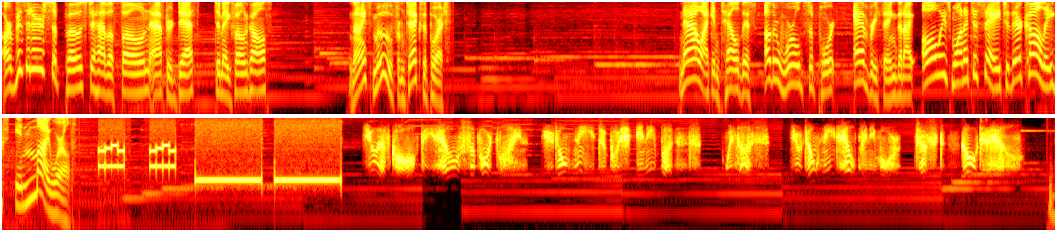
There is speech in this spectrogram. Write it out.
Are visitors supposed to have a phone after death to make phone calls? Nice move from tech support. Now I can tell this otherworld support everything that I always wanted to say to their colleagues in my world. You have called the Hell support line. You don't need to push any buttons. With us,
